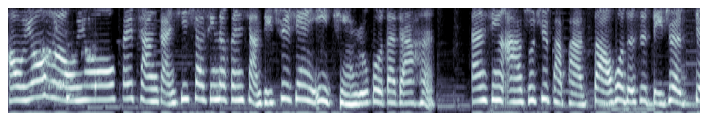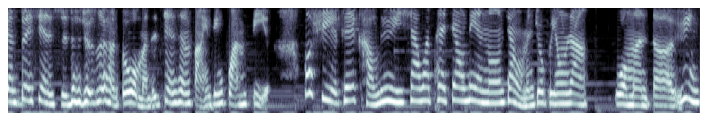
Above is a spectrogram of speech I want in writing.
好哟，好哟，非常感谢孝心的分享。的确，现在疫情，如果大家很担心啊，出去拍拍照，或者是的确现最现实的就是很多我们的健身房已经关闭了，或许也可以考虑一下外派教练哦，这样我们就不用让我们的运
